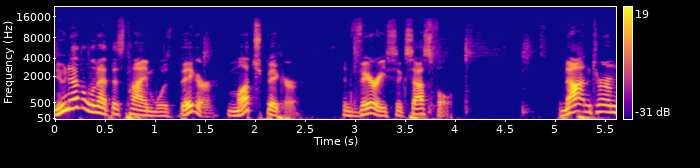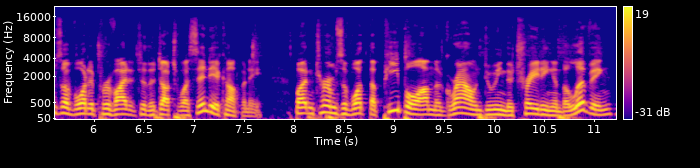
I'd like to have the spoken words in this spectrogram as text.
New Netherland at this time was bigger, much bigger, and very successful. Not in terms of what it provided to the Dutch West India Company, but in terms of what the people on the ground doing the trading and the living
